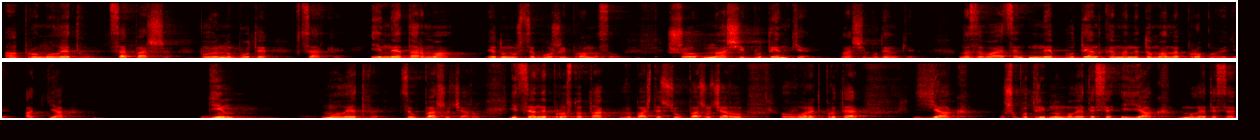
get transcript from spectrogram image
а про молитву. Це перше повинно бути в церкві. І не дарма, я думаю, що це Божий промисел, що наші будинки наші будинки, називаються не будинками, не домами проповіді, а як? Дім молитви. Це в першу чергу. І це не просто так. Ви бачите, що в першу чергу говорить про те, як що потрібно молитися і як молитися.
